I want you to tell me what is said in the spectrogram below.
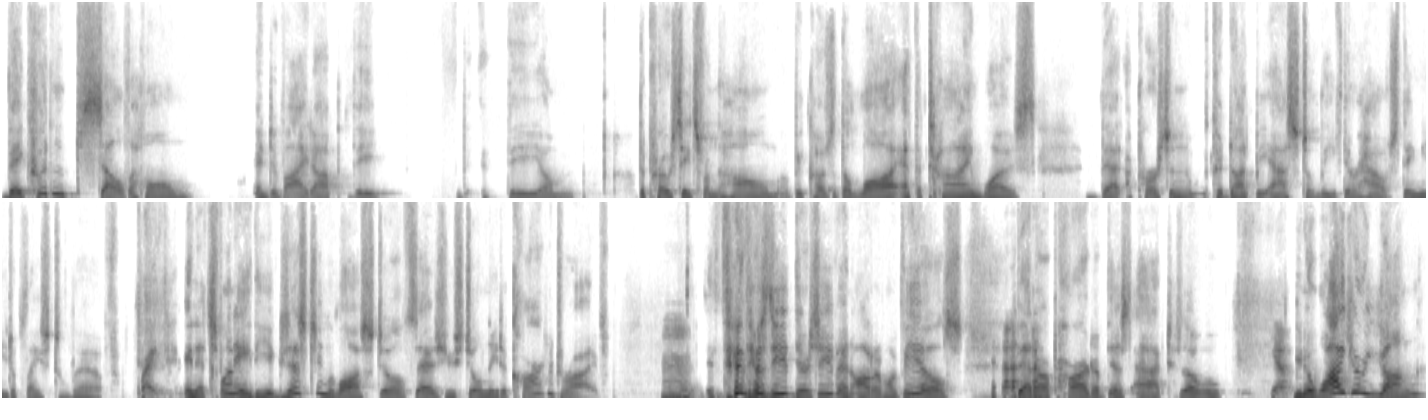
they couldn't sell the home and divide up the the um, the proceeds from the home because the law at the time was that a person could not be asked to leave their house they need a place to live right. and it's funny the existing law still says you still need a car to drive Mm. there's there's even automobiles that are part of this act. So, Yeah. you know, while you're young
